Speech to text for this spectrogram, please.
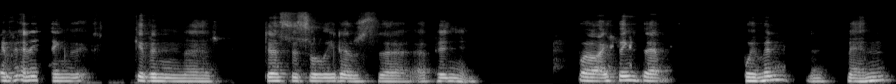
if anything, given uh, Justice Alito's uh, opinion. Well, I think that women and men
